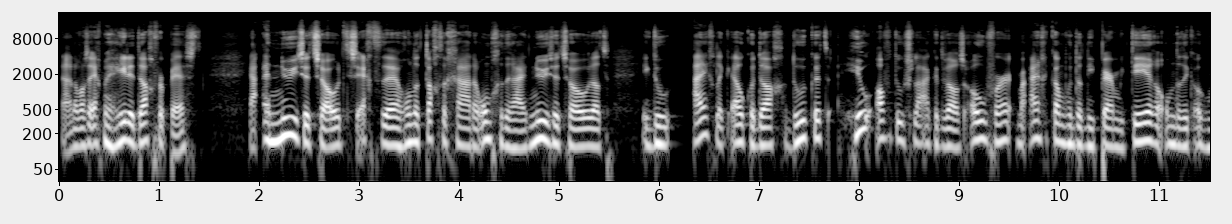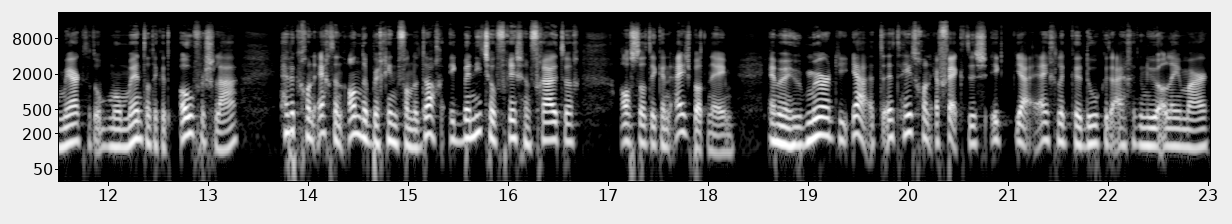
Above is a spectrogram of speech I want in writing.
Nou, dat was echt mijn hele dag verpest. Ja, en nu is het zo, het is echt uh, 180 graden omgedraaid. Nu is het zo dat ik doe eigenlijk elke dag doe ik het. Heel af en toe sla ik het wel eens over, maar eigenlijk kan ik me dat niet permitteren, omdat ik ook merk dat op het moment dat ik het oversla, heb ik gewoon echt een ander begin van de dag. Ik ben niet zo fris en fruitig als dat ik een ijsbad neem. En mijn humeur, die, ja, het, het heeft gewoon effect. Dus ik, ja, eigenlijk eh, doe ik het eigenlijk nu alleen maar.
